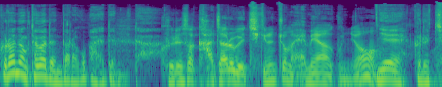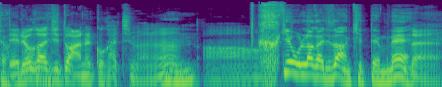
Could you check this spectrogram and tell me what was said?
그런 형태가 된다라고 봐야 됩니다. 그래서 가자를 외치기는 좀 애매하군요. 예, 그렇죠. 내려가지도 않을 것 같지만은 아. 크게 올라 가지도 않기 때문에 네.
